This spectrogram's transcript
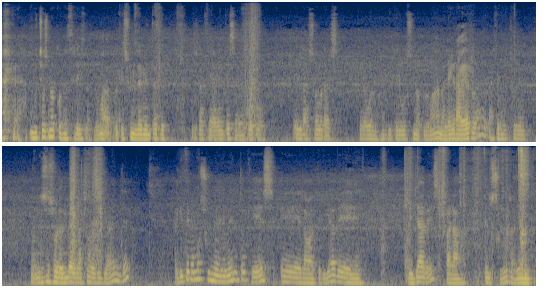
Muchos no conoceréis la plomada porque es un elemento que desgraciadamente se ve poco en las obras. Pero bueno, aquí tenemos una plomada. Me alegra verla. Hace mucho que no, se suelen ver las obras últimamente. Aquí tenemos un elemento que es eh, la batería de, de, llaves para el suelo radiante.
